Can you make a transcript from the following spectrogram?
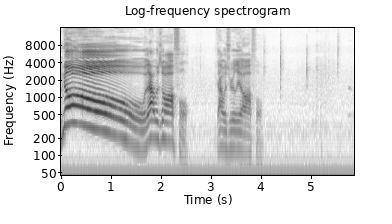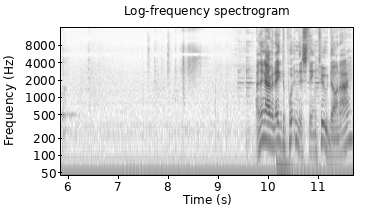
No! That was awful. That was really awful. I think I have an egg to put in this thing too, don't I?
